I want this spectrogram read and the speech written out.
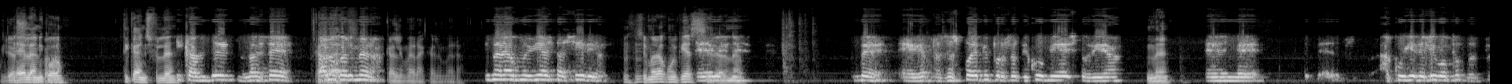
Γεια σου, Έλα, Νικόλα. Νικό. Τι κάνεις, φίλε; Τι κάνετε, καλά είστε. Πάνω Καλά. καλημέρα. Καλημέρα, καλημέρα. Σήμερα έχουμε βγει στα Σύρια. Σήμερα έχουμε πιάσει Ε, σύριαλ, ναι. Ναι, ε, θα σας πω επί προσωπικού μια ιστορία. ναι. Ε, ε, ακούγεται λίγο π- π-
